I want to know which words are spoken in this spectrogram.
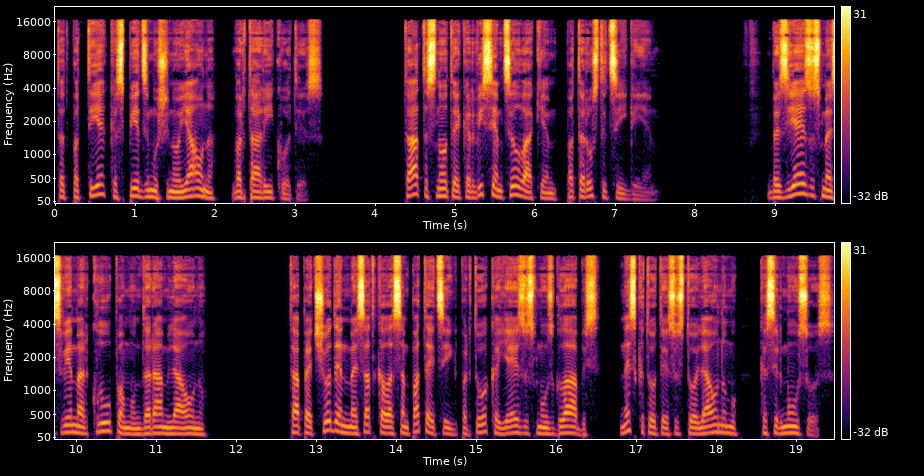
tad pat tie, kas piedzimuši no jauna, var tā rīkoties. Tā tas notiek ar visiem cilvēkiem, pat ar uzticīgajiem. Bez Jēzus mēs vienmēr klūpam un darām ļaunu. Tāpēc šodien mēs atkal esam pateicīgi par to, ka Jēzus mūs glābis, neskatoties uz to ļaunumu, kas ir mūsos.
